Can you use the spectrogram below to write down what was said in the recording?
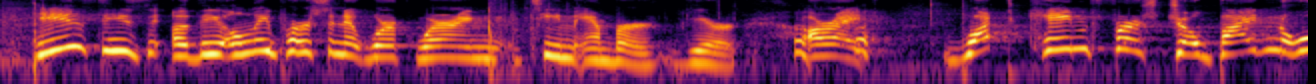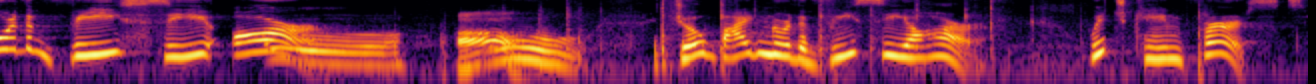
He's he's uh, the only person at work wearing Team Amber gear. All right. what came first, Joe Biden or the VCR? Ooh. Oh. Ooh. Joe Biden or the VCR? Which came first?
